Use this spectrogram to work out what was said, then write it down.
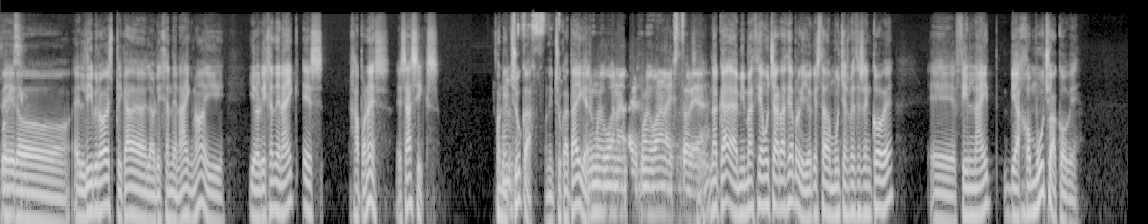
pero el libro explica el origen de Nike, ¿no? Y, y el origen de Nike es japonés, es ASICS. Onichuka, mm. Onichuka Tiger. Es muy buena, es muy buena la historia. ¿eh? a mí me hacía mucha gracia porque yo que he estado muchas veces en Kobe, eh, Phil Knight viajó mucho a Kobe.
